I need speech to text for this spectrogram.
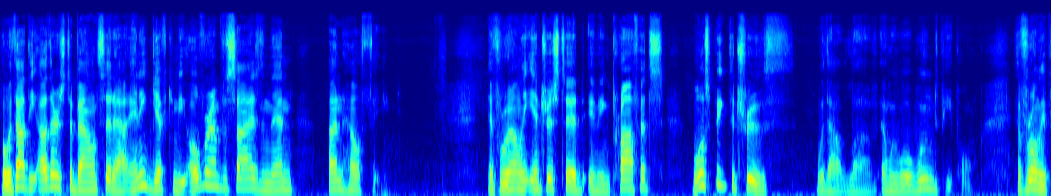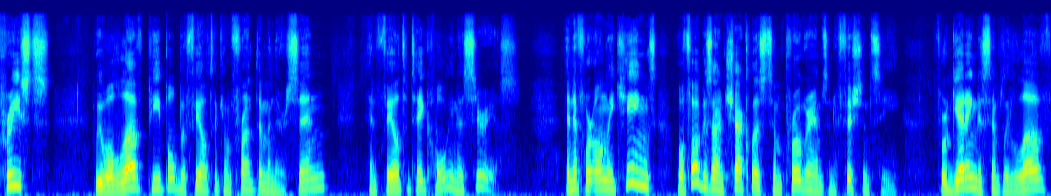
but without the others to balance it out, any gift can be overemphasized and then unhealthy. If we're only interested in being prophets, we'll speak the truth without love and we will wound people. If we're only priests, we will love people but fail to confront them in their sin and fail to take holiness serious. And if we're only kings, we'll focus on checklists and programs and efficiency, forgetting to simply love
